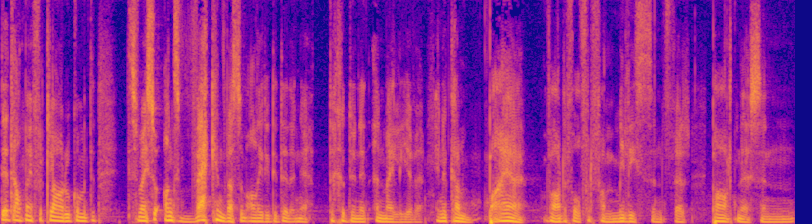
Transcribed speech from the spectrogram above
dit help my verklaar hoekom dit dit vir my so angswekkend was om al hierdie dinge te gedoen het in my lewe. En dit kan baie waardevol vir families en vir partners en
